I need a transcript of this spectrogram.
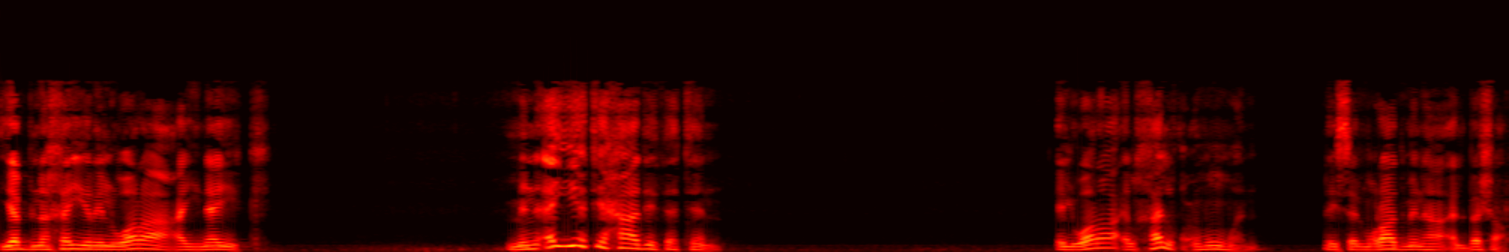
يا ابن خير الورى عينيك من أية حادثة؟ الورى الخلق عموما ليس المراد منها البشر.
